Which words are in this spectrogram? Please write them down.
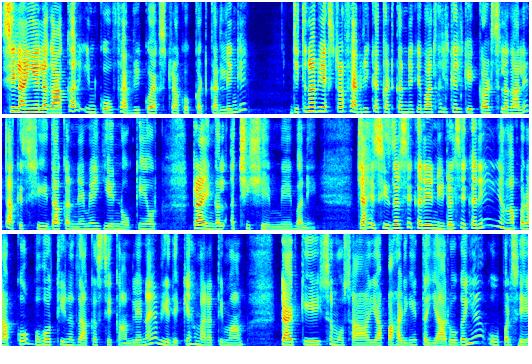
सिलाइयाँ लगाकर इनको फैब्रिक को एक्स्ट्रा को कट कर लेंगे। जितना भी एक्स्ट्रा फैब्रिक है कट करने के बाद हल्के हल्के कट्स लगा लें ताकि सीधा करने में ये नोकें और ट्राइंगल अच्छी शेप में बने। चाहे सीज़र से करें, नीडल से करें, यहाँ पर आपको बहुत ही नज़ाकत से काम लेना है। अब ये देखें, हमारा तमाम टाइप की समोसा या पहाड़ियाँ तैयार हो गई हैं। ऊपर से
